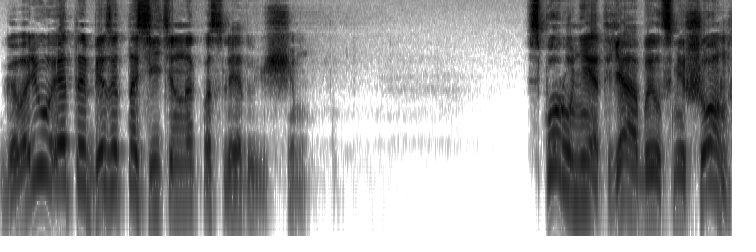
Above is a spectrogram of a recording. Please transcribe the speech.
Говорю это безотносительно к последующему. Спору нет, я был смешон,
